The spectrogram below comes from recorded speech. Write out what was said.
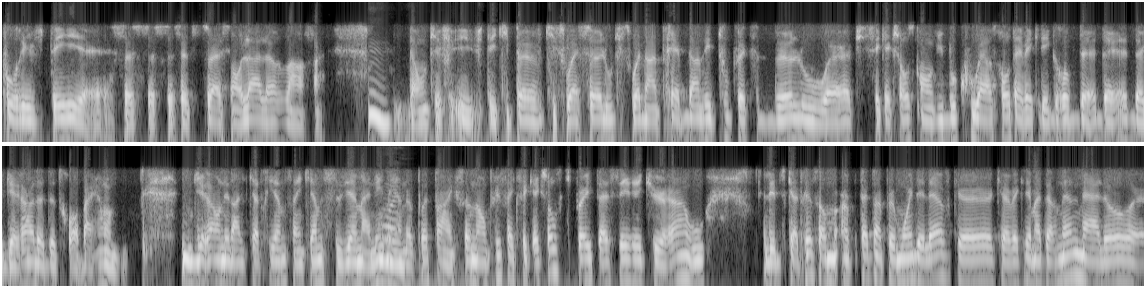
pour éviter euh, cette situation-là à leurs enfants. Hmm. Donc, éviter qu'ils peuvent, qu'ils soient seuls ou qu'ils soient dans très, dans des tout petites bulles ou euh, puis c'est quelque chose qu'on vit beaucoup, entre autres avec les groupes de, de, de grands de trois. Ben, on, on est dans le quatrième, cinquième, sixième année, mais il n'y en a pas tant que ça non plus. Fait que c'est quelque chose qui peut être assez récurrent où l'éducatrice a peut-être un peu moins d'élèves qu'avec les maternelles, mais elle a euh,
